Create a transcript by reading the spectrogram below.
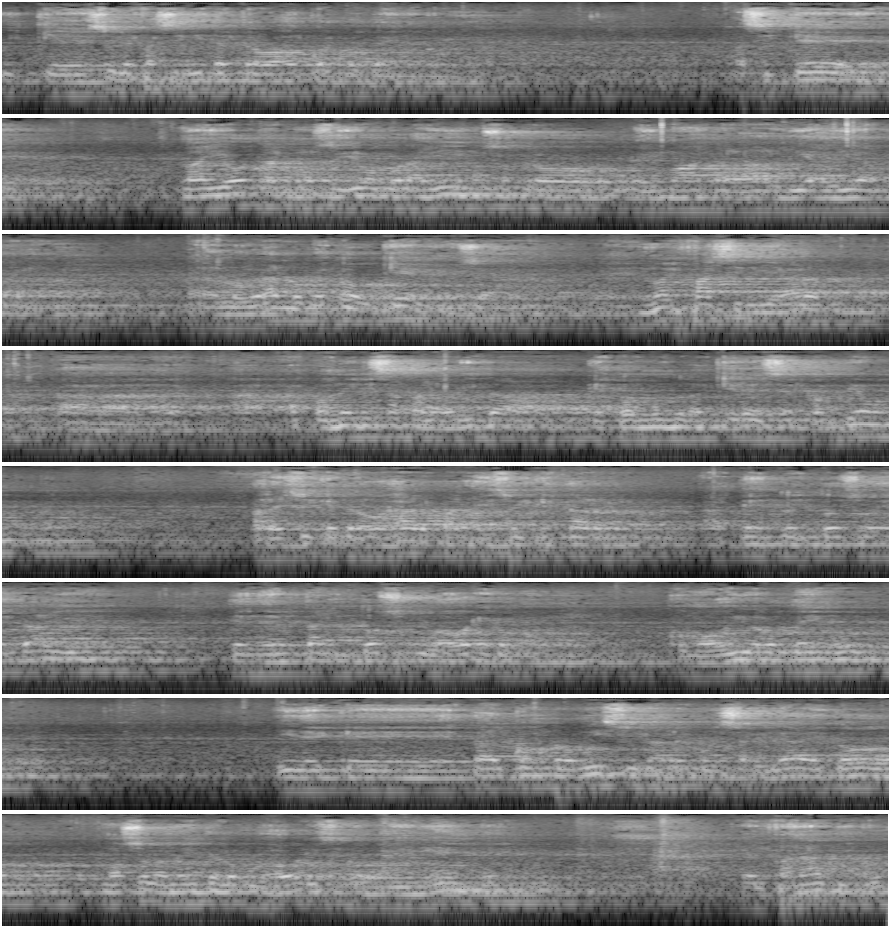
y que eso le facilita el trabajo al cuerpo técnico. Así que no hay otra, como se dijo por ahí, nosotros venimos a trabajar día a día para, lograr lo que todos quieren. O sea, no es fácil llegar a, a, poner esa palabrita que todo el mundo la quiere de ser campeón. Para eso hay que trabajar, para eso hay que estar atento en todos esos detalles, tener talentosos jugadores como, como hoy yo lo tengo, y de que está el compromiso y la responsabilidad de todos, no solamente los jugadores, sino los dirigentes, el fanático,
